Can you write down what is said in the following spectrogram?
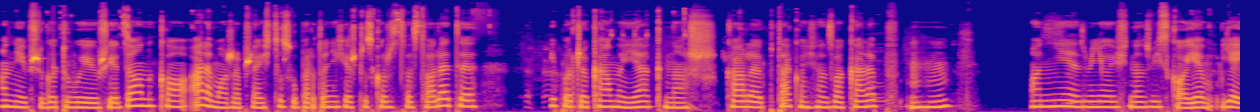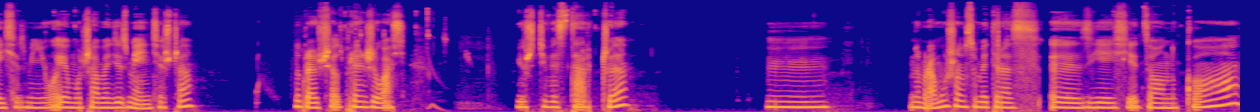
On jej przygotowuje już jedzonko, ale może przejść, to super. To niech jeszcze skorzysta z toalety i poczekamy jak nasz Kaleb, tak on się nazywa Kaleb? Mhm. O nie, zmieniło się nazwisko, jej się zmieniło, jemu trzeba będzie zmienić jeszcze. Dobra, już się odprężyłaś. Już ci wystarczy. Mm. Dobra, muszę sobie teraz y, zjeść jedzonko.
